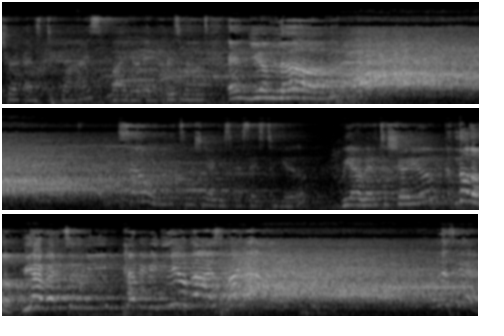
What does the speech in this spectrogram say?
being natural as twice by your encouragement and your love. So we wanted to share this message to you. We are ready to show you. No, no, no. We are ready to be happy with you guys right now. Let's get it.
